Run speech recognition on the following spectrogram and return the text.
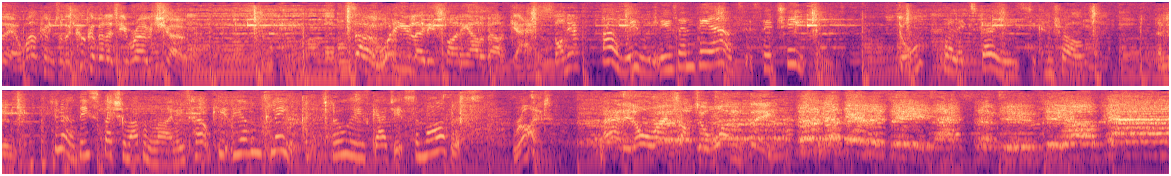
there. Welcome to the Cookability Roadshow. So, what are you ladies finding out about gas? Sonia? Oh, we wouldn't use anything else. It's so cheap. Dawn? Well, it's very easy to control. And then? Do you know, these special oven linings help keep the oven clean. All these gadgets are marvellous. Right. And it all adds up to one thing. Cookability, that's the beauty of gas.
